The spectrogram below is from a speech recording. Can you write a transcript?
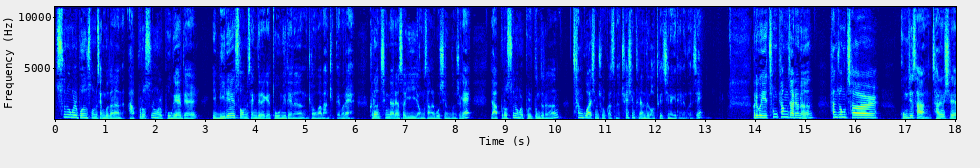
수능을 본 수험생보다는 앞으로 수능을 보게 될이 미래 수험생들에게 도움이 되는 경우가 많기 때문에 그런 측면에서 이 영상을 보시는 분 중에 앞으로 수능을 볼 분들은 참고하시면 좋을 것 같습니다. 최신 트렌드가 어떻게 진행이 되는 건지. 그리고 이 총평 자료는 한종철 공지사항 자료실에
